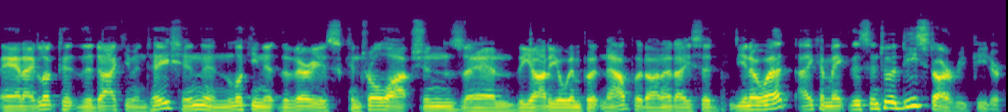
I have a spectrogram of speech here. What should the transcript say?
and I looked at the documentation and looking at the various control options and the audio input and output on it, I said, you know what? I can make this into a D star repeater.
